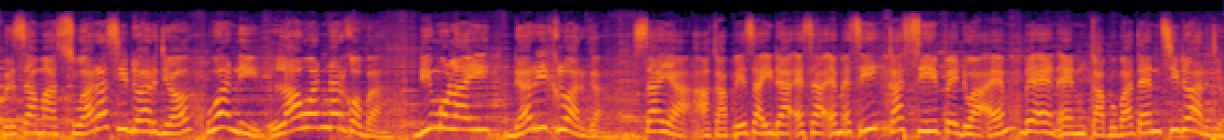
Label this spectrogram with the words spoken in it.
Bersama Suara Sidoarjo, Wani lawan narkoba. Dimulai dari keluarga. Saya AKP Saida SHMSI, Kasih P2M, BNN Kabupaten Sidoarjo.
